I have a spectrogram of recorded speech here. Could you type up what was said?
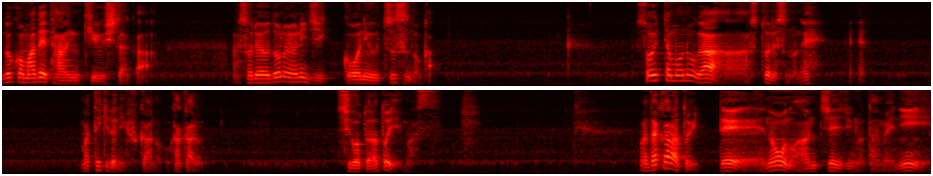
どこまで探求したかそれをどのように実行に移すのか。そういったものがストレスのね、まあ、適度に負荷のかかる仕事だと言えます。まあ、だからといって脳のアンチエイジングのために、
